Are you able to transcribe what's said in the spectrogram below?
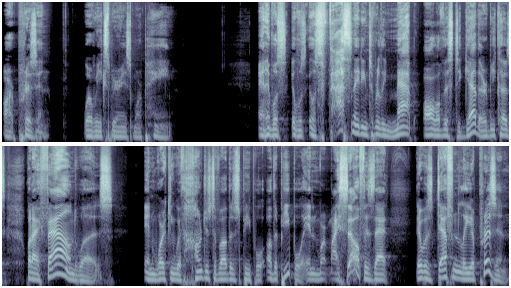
our prison, where we experience more pain. And it was it was it was fascinating to really map all of this together because what I found was in working with hundreds of others people, other people, and myself is that there was definitely a prison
